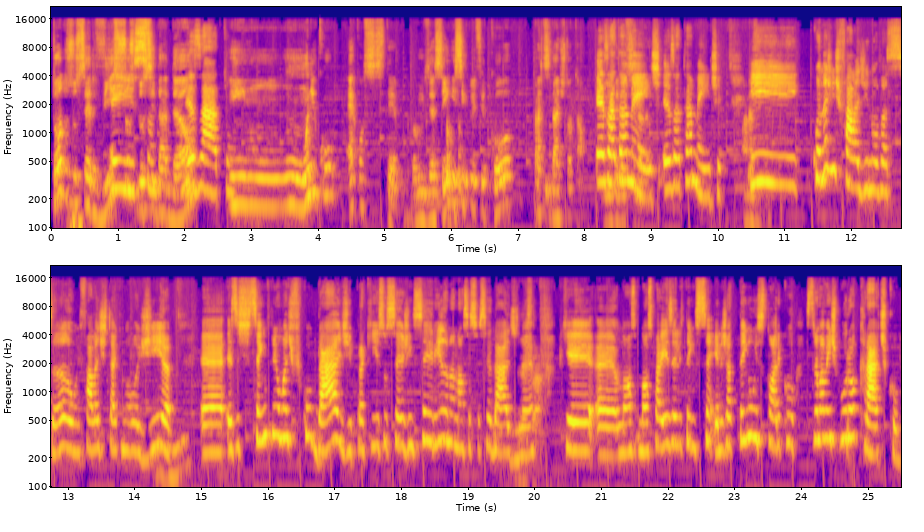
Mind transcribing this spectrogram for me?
todos os serviços do Isso. cidadão exato. em um único ecossistema, vamos dizer assim, e simplificou para a cidade total. do Exatamente, exatamente. cidadão. E quando a gente fala de inovação e fala de tecnologia, Uhum. é, existe sempre uma dificuldade para que isso seja inserido na nossa sociedade, né? Porque é, o nosso, nosso país ele, tem, ele já tem um histórico extremamente burocrático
